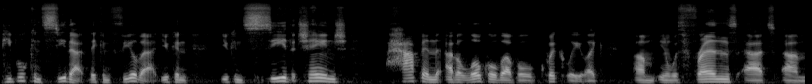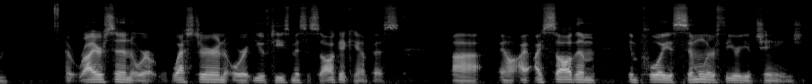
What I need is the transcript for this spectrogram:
people can see that they can feel that you can you can see the change happen at a local level quickly. Like, um, you know, with friends at um, at Ryerson or at Western or at U of T's Mississauga campus, uh, you know, I, I saw them employ a similar theory of change.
